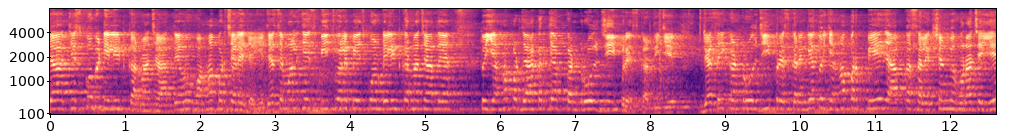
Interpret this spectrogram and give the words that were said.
या जिसको भी डिलीट करना चाहते हो, वहाँ पर चले जाइए। जैसे मान लीजिए इस बीच वाले पेज को हम डिलीट करना चाहते हैं तो यहाँ पर जाकर के आप कंट्रोल जी प्रेस कर दीजिए। जैसे ही कंट्रोल जी प्रेस करेंगे तो यहाँ पर पेज आपका सिलेक्शन में होना चाहिए।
